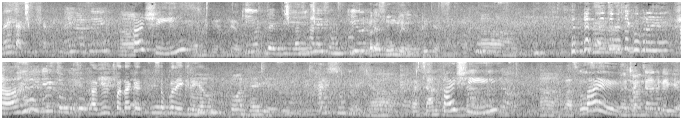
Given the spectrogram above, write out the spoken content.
नहीं काटेगी काटेगी। हर्षी। क्यूट बेबी क्यूट पहले सूंघ लेने दो ठीक है? पीछे पीछे घूम रही है। हाँ। अभी पता कर सबको देख रही है। कौन है ये? खाली सूंघ रही है। हाँ, पहचान हर्षी। हाँ। बस हो बाय गया। पहचान गई है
